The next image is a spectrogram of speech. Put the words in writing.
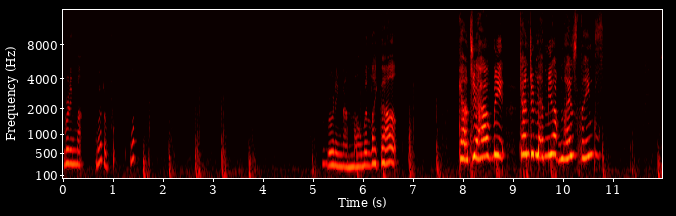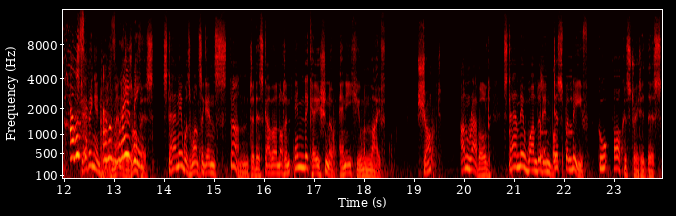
Ruining my. What the fuck? What? Ruining my moment like that? Can't you have me? Can't you let me have nice things? I was. Stepping into I the manager's office, Stanley was once again stunned to discover not an indication of any human life. Shocked, unraveled, Stanley wondered in disbelief who orchestrated this.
